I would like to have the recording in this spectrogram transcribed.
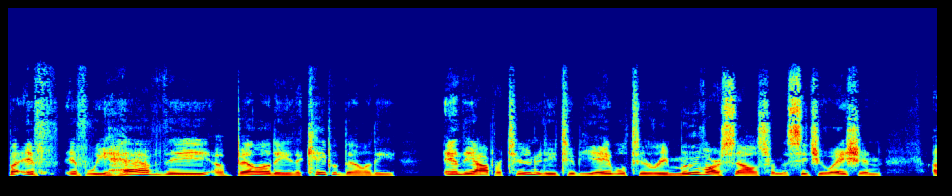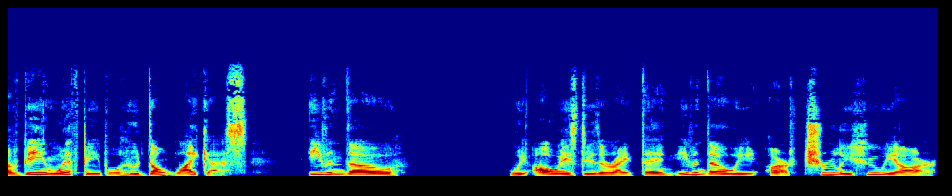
But if, if we have the ability, the capability, and the opportunity to be able to remove ourselves from the situation of being with people who don't like us, even though we always do the right thing, even though we are truly who we are,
